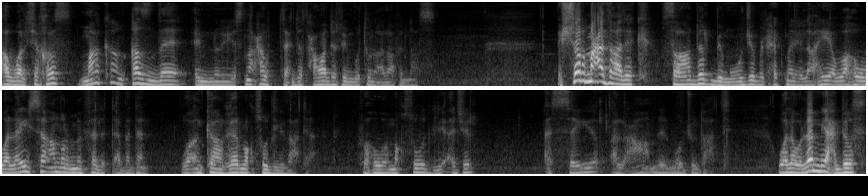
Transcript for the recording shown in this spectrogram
أول شخص ما كان قصده إنه يصنعها وتحدث حوادث ويموتون آلاف الناس. الشر مع ذلك صادر بموجب الحكمة الإلهية وهو ليس أمر منفلت ابدا وإن كان غير مقصود لذاته فهو مقصود لأجل السير العام للموجودات. ولو لم يحدث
